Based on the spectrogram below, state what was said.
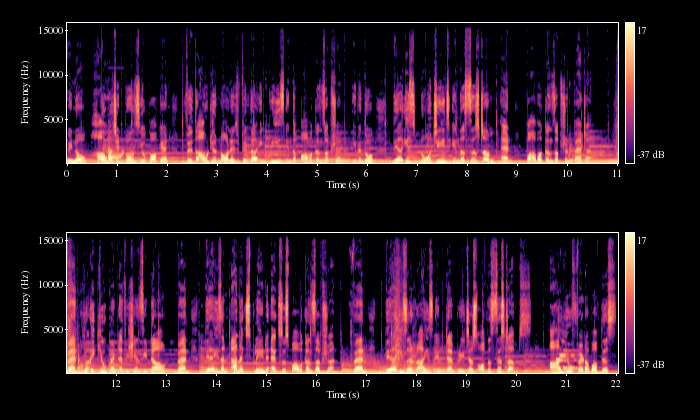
We know how much it burns your pocket without your knowledge with the increase in the power consumption, even though there is no change in the system and power consumption pattern. When your equipment efficiency down, when there is an unexplained excess power consumption, when there is a rise in temperatures of the systems. Are you fed up of this?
